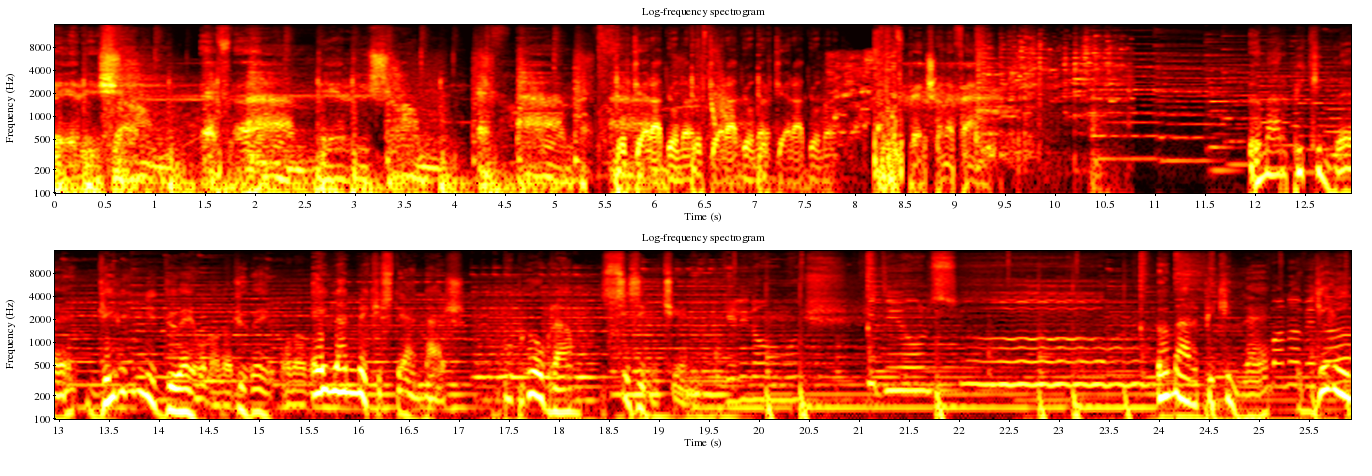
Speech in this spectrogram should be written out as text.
Perişan FM Perişan FM Türkiye Radyoları Türkiye Radyoları Türkiye Radyoları Perişan FM Ömer Pekin'le gelinli güvey olalım. Güvey olalım. Evlenmek isteyenler bu program sizin için. Gelin olmuş gidiyorsun Ömer Pekin'le gelin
